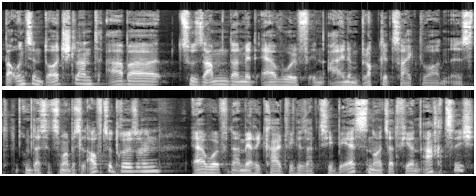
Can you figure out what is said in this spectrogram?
bei uns in Deutschland aber zusammen dann mit Airwolf in einem Block gezeigt worden ist. Um das jetzt mal ein bisschen aufzudröseln, Airwolf in Amerika halt wie gesagt CBS 1984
